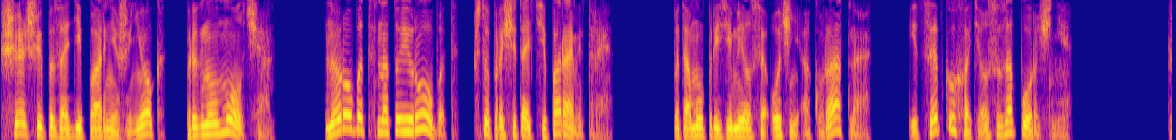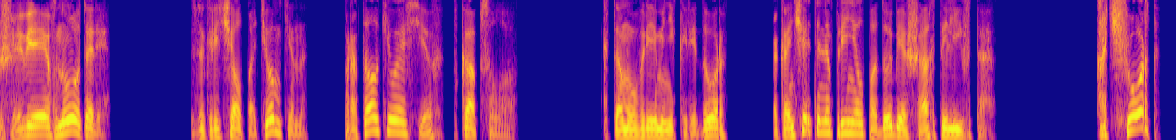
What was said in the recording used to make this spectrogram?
Шедший позади парня Женек прыгнул молча. Но робот на то и робот, что просчитать все параметры. Потому приземлился очень аккуратно и цепко ухватился за поручни. «Живее внутрь!» — закричал Потемкин, проталкивая всех в капсулу. К тому времени коридор окончательно принял подобие шахты лифта. «А черт!» —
